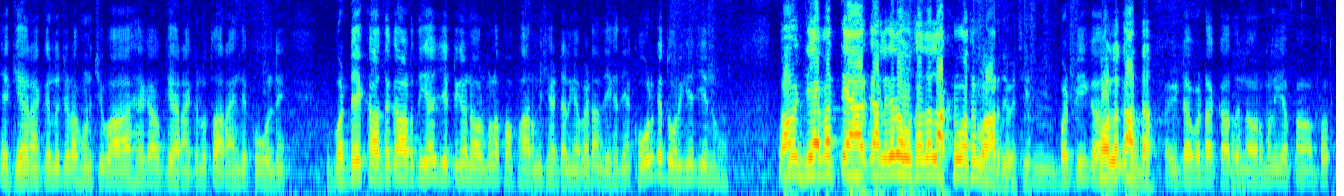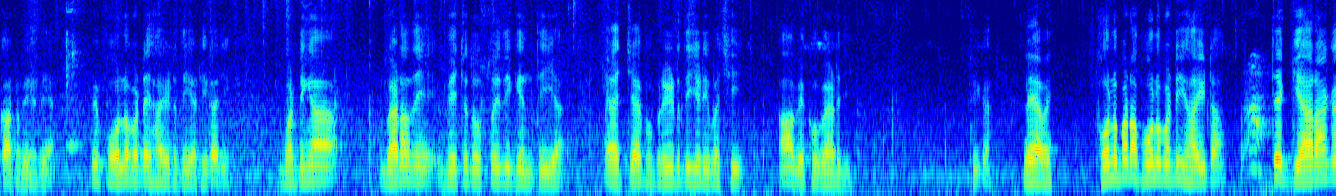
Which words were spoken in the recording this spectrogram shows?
ਤੇ 11 ਕਿਲੋ ਜਿਹੜਾ ਹੁਣ ਚਵਾ ਹੈਗਾ ਉਹ 11 ਕਿਲੋ ਧਾਰਾਂ ਇਹਦੇ ਕੋਲ ਨੇ। ਵੱਡੇ ਕੱਦ ਕਾਠ ਦੀ ਆ ਜਿੱਡੀਆਂ ਨਾਰਮਲ ਆਪਾਂ ਫਾਰਮ ਸ਼ੈੱਡ ਵਾਲੀਆਂ ਬੈਠਾਂ ਦੇਖਦੇ ਆ ਖੋਲ ਕੇ ਤੋਰੀਏ ਜੀ ਇਹਨੂੰ। ਬਾਬਾ ਜੇ ਆਪਾਂ ਤਿਆਰ ਕਰ ਲਈਏ ਤਾਂ ਹੋ ਸਕਦਾ ਲੱਖ ਨੂੰ ਹੱਥ ਮਾਰ ਦੇ ਹਮ, ਵੱਡੀ ਕੱਦ ਫੁੱਲ ਕੱਦ ਆ। ਐਡਾ ਵੱਡਾ ਕੱਦ ਨਾਰਮਲੀ ਆਪਾਂ ਬਹੁਤ ਘੱਟ ਵੇਖਦੇ ਆ ਵੀ ਫੁੱਲ ਵੱਡੇ ਹਾਈਟ ਦੀ ਆ ਠੀਕ ਆ ਜੀ? ਵੱਡੀਆਂ ਵੈੜਾਂ ਦੇ ਵਿੱਚ ਦੋਸਤੋ ਇਹਦੀ ਗਿਣਤੀ ਆ ਐਚਐਫ ਬਰੀਡ ਦੀ ਜਿਹੜੀ ਵੱਛੀ ਆਹ ਵੇਖੋ ਵੈੜ ਜੀ ਠੀਕ ਆ? ਲੈ ਆ ਬਈ। ਫੁੱਲ ਬੜਾ ਫੁੱਲ ਵੱਡੀ ਹਾਈਟ ਆ। ਤੇ 11 ਕੁ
